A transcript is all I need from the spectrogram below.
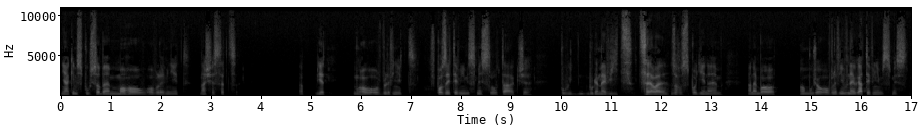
nějakým způsobem mohou ovlivnit naše srdce. A je mohou ovlivnit v pozitivním smyslu tak, že budeme víc celé s hospodinem, anebo ho můžou ovlivnit v negativním smyslu,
